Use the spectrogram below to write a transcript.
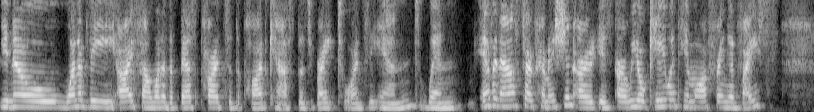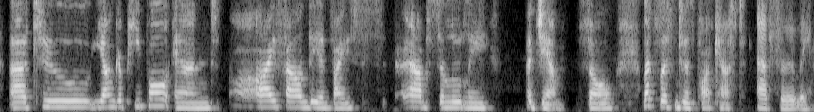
You know, one of the, I found one of the best parts of the podcast was right towards the end when Evan asked our permission. Are, is, are we okay with him offering advice uh, to younger people? And I found the advice absolutely a gem. So let's listen to his podcast. Absolutely.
